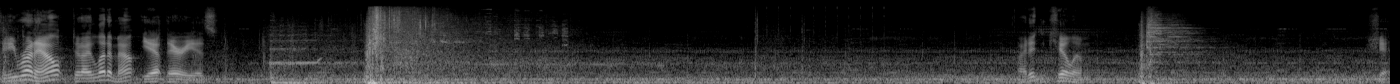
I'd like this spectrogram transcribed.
Did he run out? Did I let him out? Yeah, there he is. Didn't kill him. Shit.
